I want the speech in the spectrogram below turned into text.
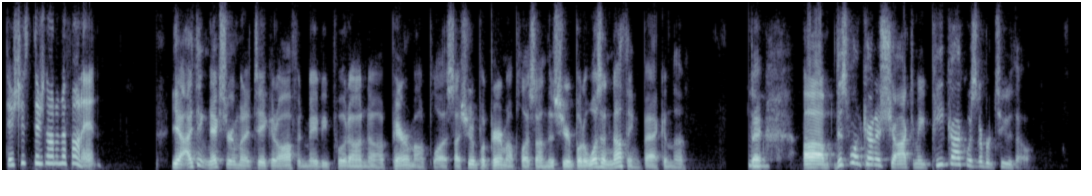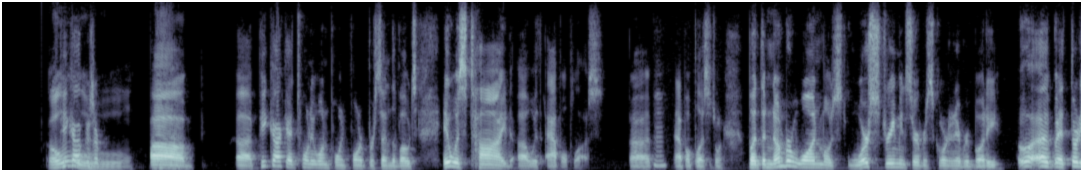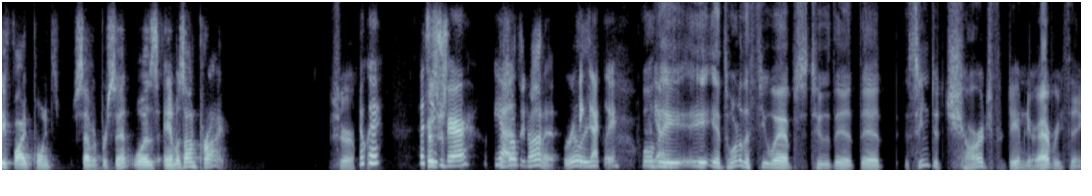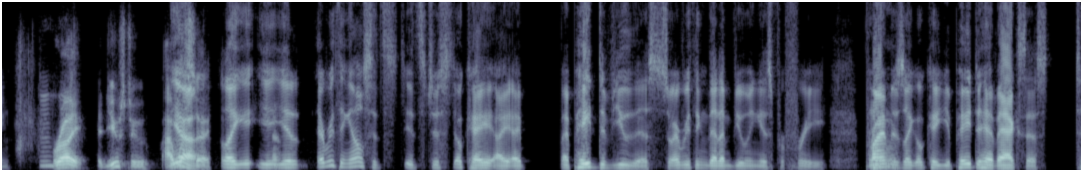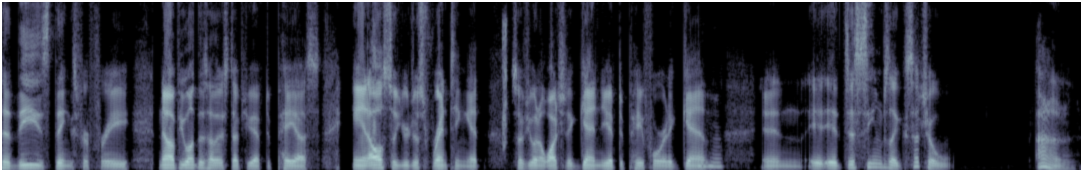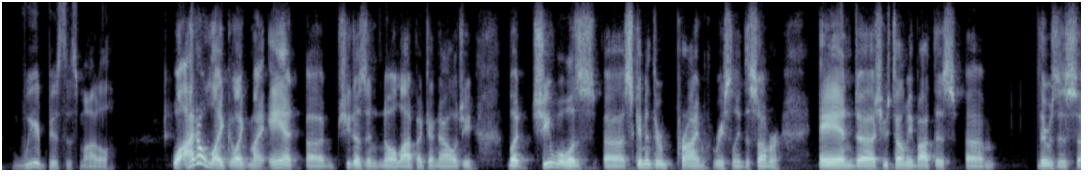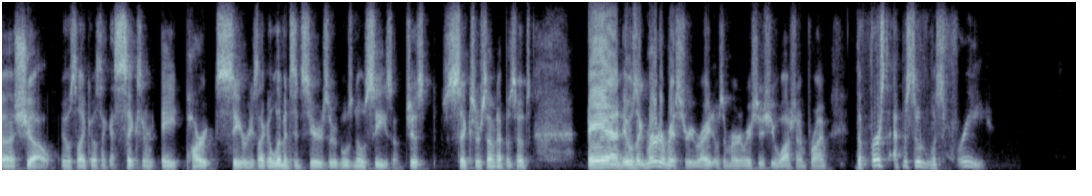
there's just there's not enough on it. Yeah, I think next year I'm going to take it off and maybe put on uh, Paramount Plus. I should have put Paramount Plus on this year, but it wasn't nothing back in the day. Mm. Um, this one kind of shocked me. Peacock was number two, though. oh, Peacock was a- Um, uh, Peacock had 21.4% of the votes. It was tied uh, with Apple Plus. Uh, Hmm. Apple Plus is one. But the number one most worst streaming service, according to everybody, uh, at 35.7%, was Amazon Prime. Sure. Okay, that 'Cause seems there's- fair. There's Yeah, nothing on it, really. exactly. Well, Yeah. they it's one of the few apps too that that seem to charge for damn near everything. Mhm. Right. It used to, I yeah, would say. like y- y- Yeah. y- everything else, it's it's just okay. I, I I paid to view this, so everything that I'm viewing is for free. Prime Mhm. is like okay, you paid to have access to these things for free. Now, if you want this other stuff, you have to pay us, and also you're just renting it. So if you want to watch it again, you have to pay for it again. Mhm. and it, it just seems like such a I don't know weird business model. Well, I don't like like my aunt. Uh, she doesn't know a lot about technology, but she was uh, skimming through Prime recently this summer, and uh, she was telling me about this. Um, there was this uh, show. It was like it was like a six or eight part series, like a limited series. There was no season, just six or seven episodes, and it was like murder mystery, right? It was a murder mystery she watched on Prime. The first episode was free.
